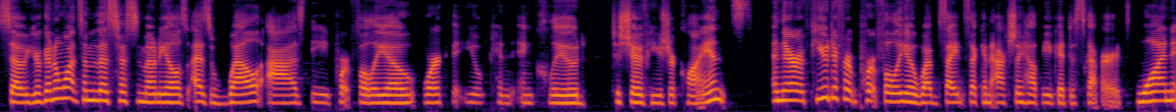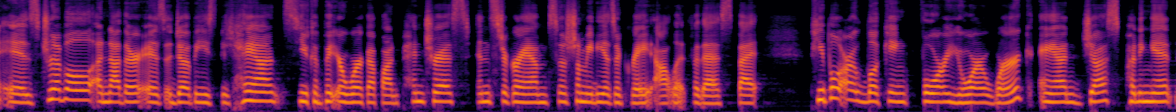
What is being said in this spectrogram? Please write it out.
So you're going to want some of those testimonials as well as the portfolio work that you can include to show future clients. And there are a few different portfolio websites that can actually help you get discovered. One is Dribbble. Another is Adobe's Behance. You can put your work up on Pinterest, Instagram. Social media is a great outlet for this, but people are looking for your work and just putting it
